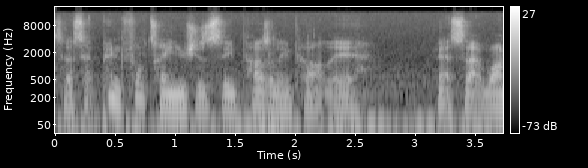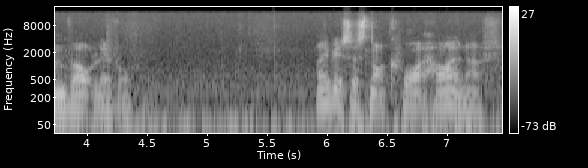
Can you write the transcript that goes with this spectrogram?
so it's that pin 14 which is the puzzling part there that's that 1 volt level maybe it's just not quite high enough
